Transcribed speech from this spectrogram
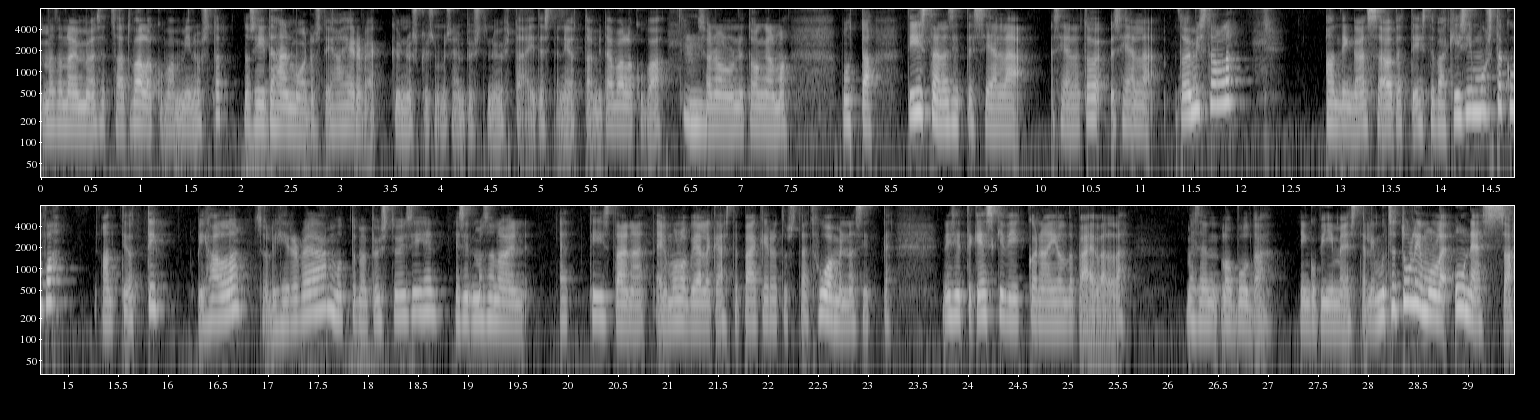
Mä sanoin myös, että saat valokuvan minusta. No siitähän muodosti ihan hirveä kynnyskysymys. En pystynyt yhtään itsestäni ottaa mitään valokuvaa. Mm. Se on ollut nyt ongelma. Mutta tiistaina sitten siellä, siellä, to, siellä toimistolla Antin kanssa otettiin sitten väkisin musta kuva. Antti otti pihalla. Se oli hirveää, mutta mä pystyin siihen. Ja sitten mä sanoin, että tiistaina, että ei mulla ole vieläkään sitä pääkirjoitusta, että huomenna sitten. Niin sitten keskiviikkona iltapäivällä mä sen lopulta niin viimeistelin. Mutta se tuli mulle unessa.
